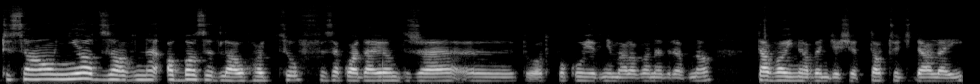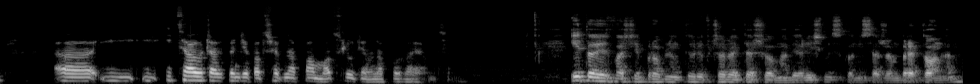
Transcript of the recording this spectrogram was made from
czy są nieodzowne obozy dla uchodźców, zakładając, że tu odpukuje w niemalowane drewno, ta wojna będzie się toczyć dalej i, i, i cały czas będzie potrzebna pomoc ludziom napływającym? I to jest właśnie problem, który wczoraj też omawialiśmy z komisarzem Bretonem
